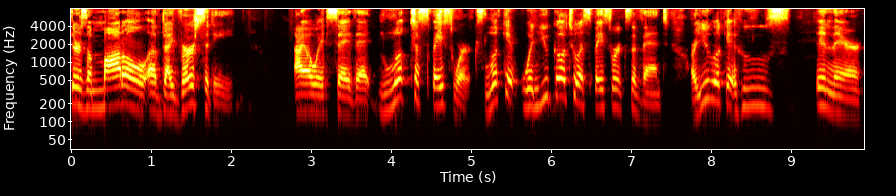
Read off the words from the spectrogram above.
there's a model of diversity. I always say that look to SpaceWorks. Look at when you go to a SpaceWorks event or you look at who's in there,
